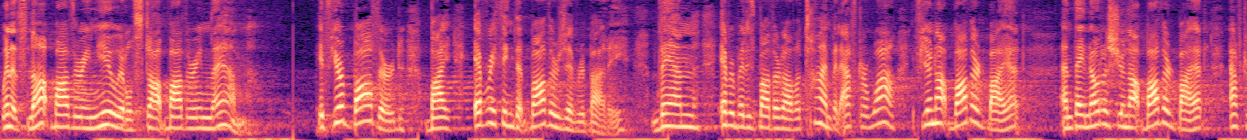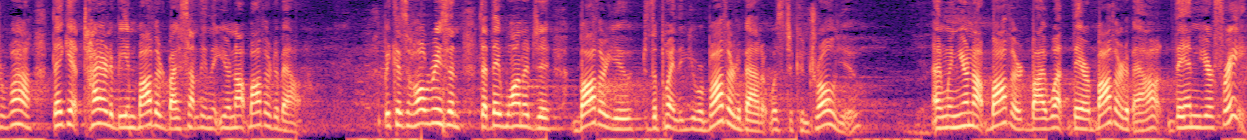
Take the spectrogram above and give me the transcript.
when it's not bothering you, it'll stop bothering them. If you're bothered by everything that bothers everybody, then everybody's bothered all the time. But after a while, if you're not bothered by it, and they notice you're not bothered by it, after a while, they get tired of being bothered by something that you're not bothered about. Because the whole reason that they wanted to bother you to the point that you were bothered about it was to control you. And when you're not bothered by what they're bothered about then you're free.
